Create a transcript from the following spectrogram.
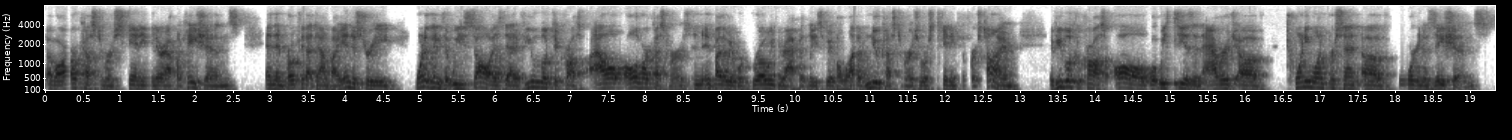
of our customers scanning their applications and then broke that down by industry. One of the things that we saw is that if you looked across all, all of our customers, and, and by the way, we're growing rapidly, so we have a lot of new customers who are scanning for the first time. If you look across all, what we see is an average of 21% of organizations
